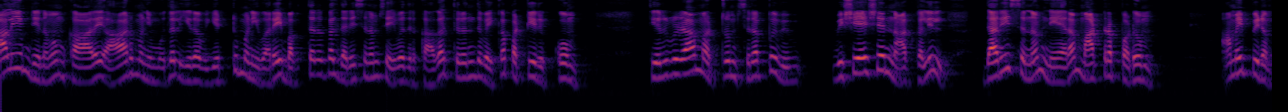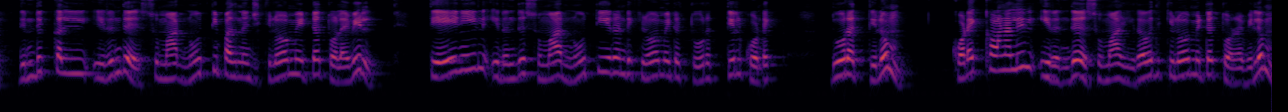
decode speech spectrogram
ஆலயம் தினமும் காலை ஆறு மணி முதல் இரவு எட்டு மணி வரை பக்தர்கள் தரிசனம் செய்வதற்காக திறந்து வைக்கப்பட்டிருக்கும். திருவிழா மற்றும் சிறப்பு விசேஷ நாட்களில் தரிசனம் நேரம் மாற்றப்படும். அமைப்பிடம் திண்டுக்கல்லில் இருந்து சுமார் நூற்றி பதினஞ்சு கிலோமீட்டர் தொலைவில் தேனியில் இருந்து சுமார் நூற்றி இரண்டு கிலோமீட்டர் தூரத்தில் கொடை தூரத்திலும் கொடைக்கானலில் இருந்து சுமார் இருபது கிலோமீட்டர் தொலைவிலும்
